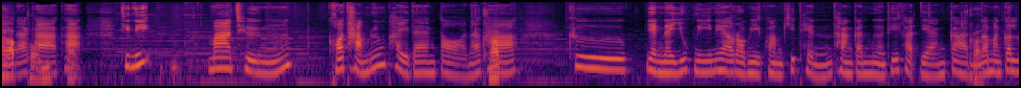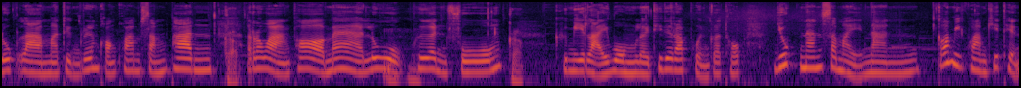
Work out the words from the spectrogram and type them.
ครับนะผมคะครัค่ะบทีนี้มาถึงขอถามเรื่องไผ่แดงต่อนะครัคะบคืออย่างในยุคนี้เนี่ยเรามีความคิดเห็นทางการเมืองที่ขัดแย้งกันครับแล้วมันก็ลุกลามมาถึงเรื่องของความสัมพันธ์ครับระหว่างพ่อแม่ลูกเพื่อนฝูงครับคือมีหลายวงเลยที่ได้รับผลกระทบ ยุคนั้นสมัยนั้นก็มีความคิดเห็น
